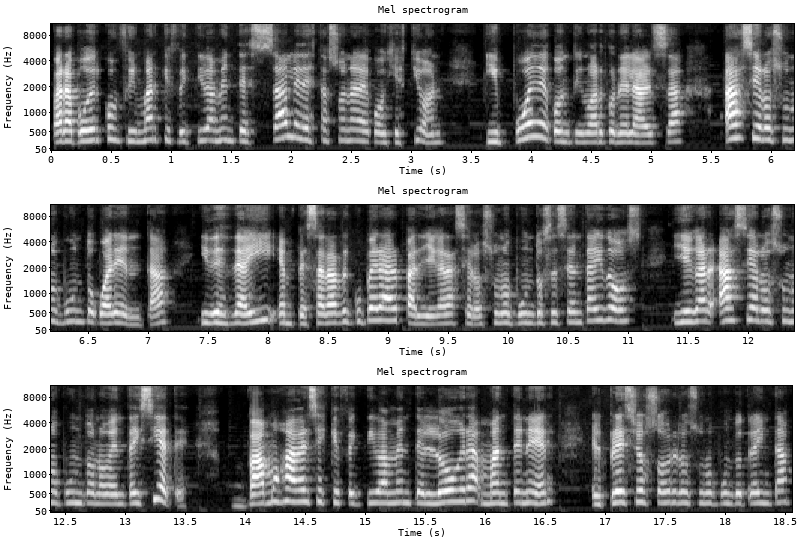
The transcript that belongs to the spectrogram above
para poder confirmar que efectivamente sale de esta zona de congestión y puede continuar con el alza hacia los 1.40 y desde ahí empezar a recuperar para llegar hacia los 1.62 y llegar hacia los 1.97. Vamos a ver si es que efectivamente logra mantener el precio sobre los 1.30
